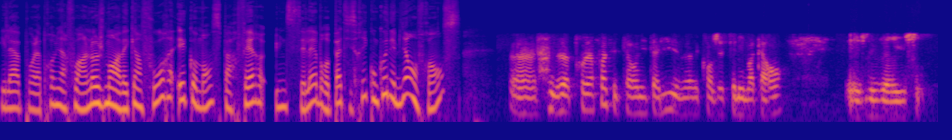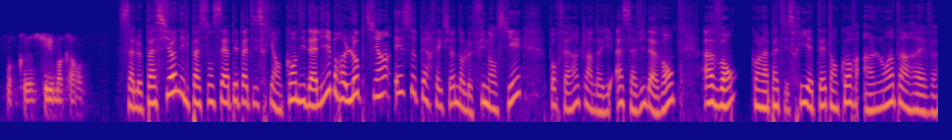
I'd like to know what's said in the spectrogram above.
Il a pour la première fois un logement avec un four et commence par faire une célèbre pâtisserie qu'on connaît bien en France. la première fois, c'était en Italie quand j'ai fait les macarons et je les ai réussis. Donc, c'est les macarons. Ça le passionne, il passe son CAP pâtisserie en candidat libre, l'obtient et se perfectionne dans le financier pour faire un clin d'œil à sa vie d'avant, avant quand la pâtisserie était encore un lointain rêve.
